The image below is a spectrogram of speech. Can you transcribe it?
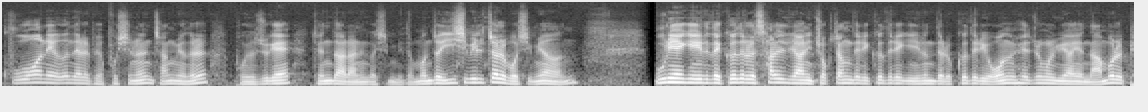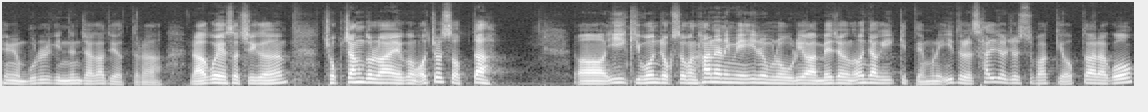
구원의 은혜를 베푸시는 장면을 보여주게 된다라는 것입니다. 먼저 21절을 보시면 무리에게 이르되 그들을 살리라니 족장들이 그들에게 이른 대로 그들이 온 회중을 위하여 나무를 패며 물을 깃는 자가 되었더라 라고 해서 지금 족장들로 하여금 어쩔 수 없다. 어, 이 기본 족속은 하나님의 이름으로 우리와 맺은 언약이 있기 때문에 이들을 살려줄 수밖에 없다라고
